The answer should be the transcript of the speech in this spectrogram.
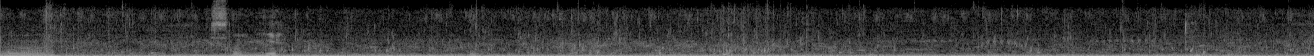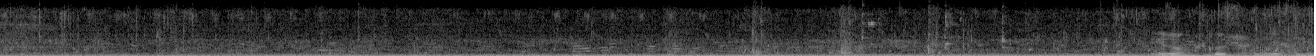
Hmm. Bir saniye. Yüz on dokuz, yüz yirmi.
